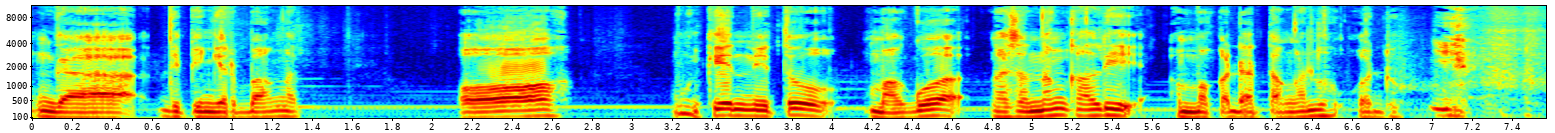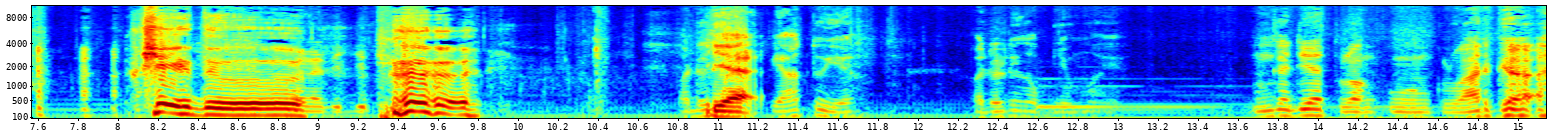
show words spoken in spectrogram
nggak di pinggir banget. Oh mungkin itu emak gue nggak seneng kali sama kedatangan lu. Waduh. Iya. gitu. Padahal Iya. dia piatu ya padahal dia nggak punya emak ya Enggak dia tulang punggung keluarga.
